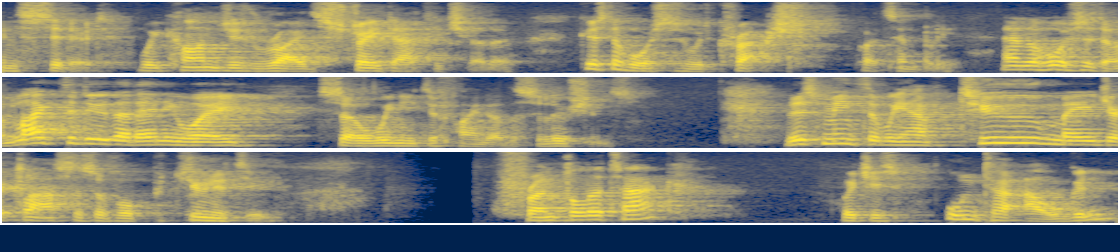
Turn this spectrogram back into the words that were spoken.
considered. We can't just ride straight at each other because the horses would crash, quite simply. And the horses don't like to do that anyway, so we need to find other solutions. This means that we have two major classes of opportunity frontal attack, which is unter Augen,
